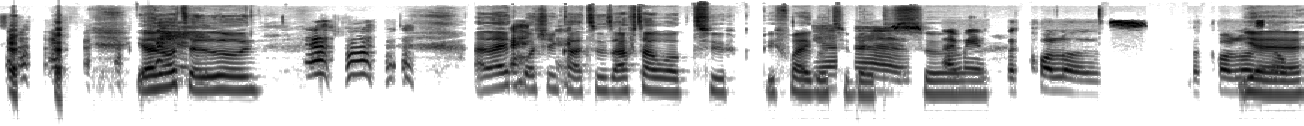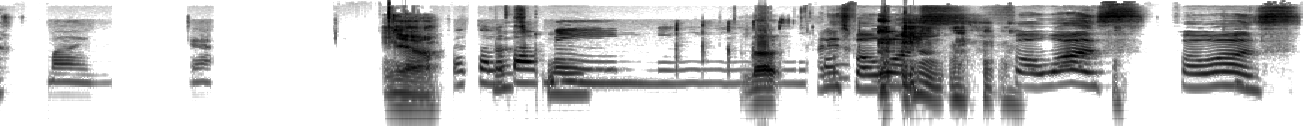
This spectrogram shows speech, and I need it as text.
You're not alone. I like watching cartoons after work too, before I go to bed. So I mean, the colors, the colors yeah, help mine. Yeah. That's all That's about cool. me. That at least for once, for once, for once,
